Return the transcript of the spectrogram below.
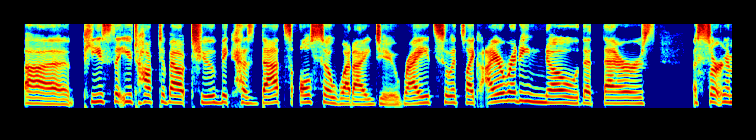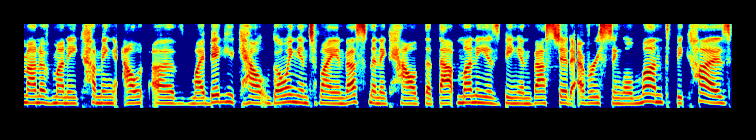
uh, piece that you talked about too, because that's also what I do, right? So it's like I already know that there's a certain amount of money coming out of my big account going into my investment account that that money is being invested every single month because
